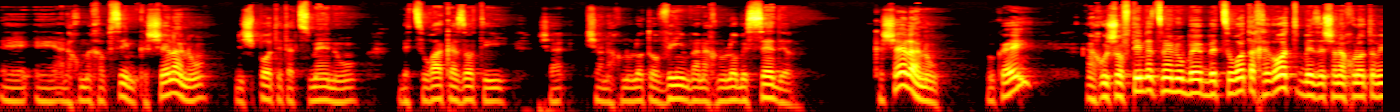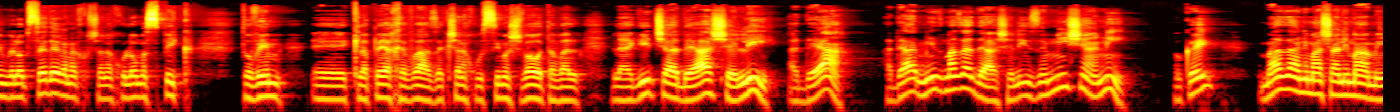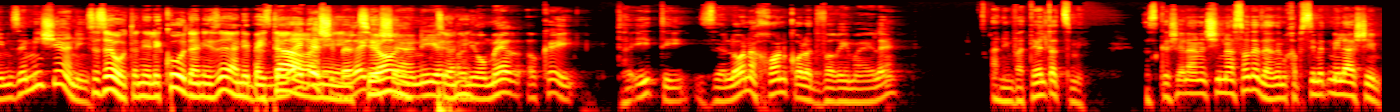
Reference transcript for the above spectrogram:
אה, אה, אנחנו מחפשים, קשה לנו לשפוט את עצמנו בצורה כזאת ש- שאנחנו לא טובים ואנחנו לא בסדר. קשה לנו, אוקיי? אנחנו שופטים את עצמנו בצורות אחרות בזה שאנחנו לא טובים ולא בסדר, אנחנו- שאנחנו לא מספיק טובים אה, כלפי החברה, זה כשאנחנו עושים השוואות, אבל להגיד שהדעה שלי, הדעה, הדעה, מי, מה זה הדעה שלי? זה מי שאני, אוקיי? מה זה אני, מה שאני מאמין? זה מי שאני. זה זהות, אני ליכוד, אני זה, אני בית"ר, אני ברגע ציון, שאני ציוני. אני אומר, אוקיי, טעיתי, זה לא נכון כל הדברים האלה, אני מבטל את עצמי. אז קשה לאנשים לעשות את זה, אז הם מחפשים את מי להאשים.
